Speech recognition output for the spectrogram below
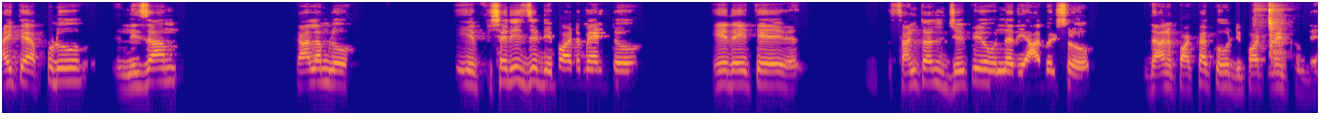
అయితే అప్పుడు నిజాం కాలంలో ఈ ఫిషరీస్ డిపార్ట్మెంట్ ఏదైతే సెంట్రల్ జీపీ ఉన్నది ఆఫీస్లో దాని పక్కకు డిపార్ట్మెంట్ ఉండే.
